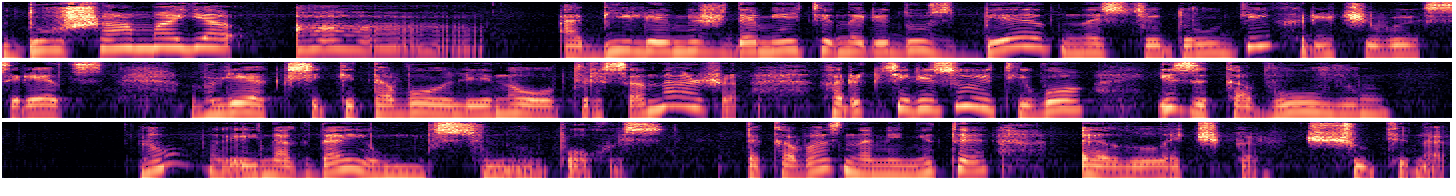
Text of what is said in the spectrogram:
душа моя, а, обилие междометий наряду с бедностью других речевых средств в лексике того или иного персонажа характеризует его языковую, ну, иногда и умственную похость. Такова знаменитая Эллочка Щукина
